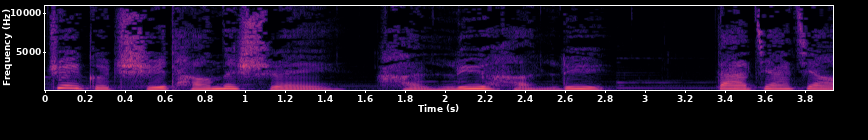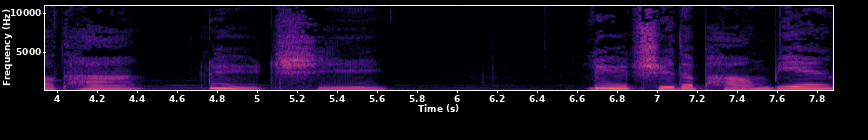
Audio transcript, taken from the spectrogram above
这个池塘的水很绿很绿，大家叫它。绿池，绿池的旁边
